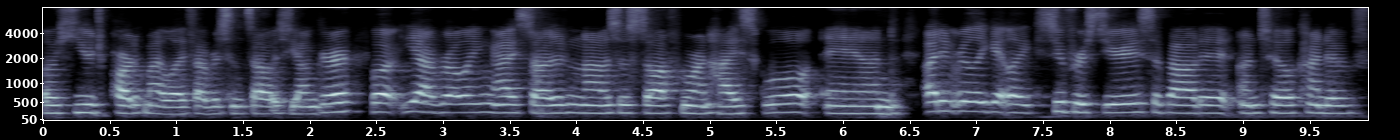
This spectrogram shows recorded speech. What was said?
a huge part of my life ever since I was younger. But yeah, rowing I started when I was a sophomore in high school and I didn't really get like super serious about it until kind of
